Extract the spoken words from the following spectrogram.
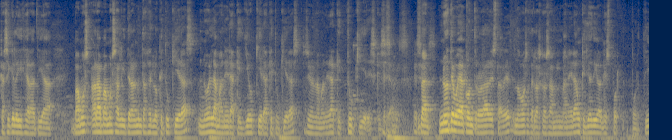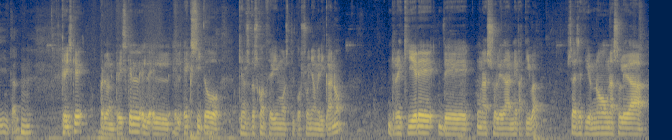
Casi que le dice a la tía: Vamos, ahora vamos a literalmente hacer lo que tú quieras, no en la manera que yo quiera que tú quieras, sino en la manera que tú quieres que Eso sea. es, En eso plan, es. no te voy a controlar esta vez, no vamos a hacer las cosas a mi manera, aunque yo diga que es por, por ti y tal. ¿Creéis que, perdón, ¿creéis que el, el- el- el éxito que nosotros concebimos tipo sueño americano requiere de una soledad negativa? O sea, es decir, no una soledad,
